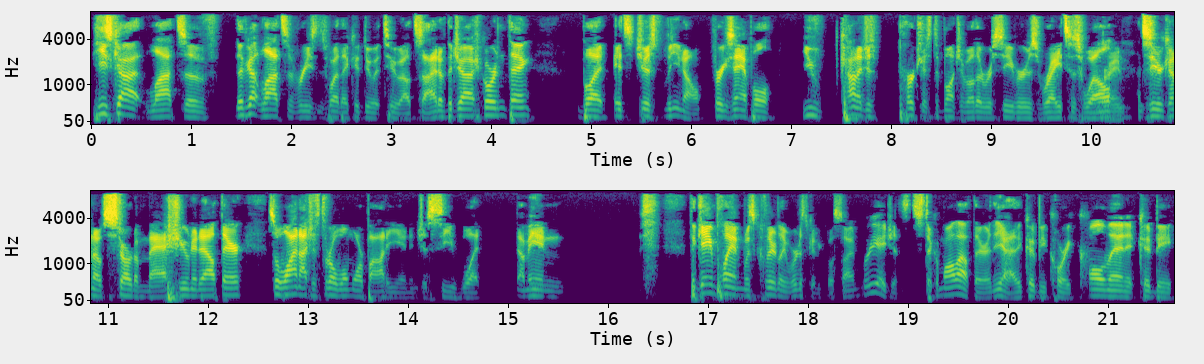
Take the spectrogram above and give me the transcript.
He's got lots of they've got lots of reasons why they could do it too outside of the Josh Gordon thing, but it's just you know for example you've kind of just purchased a bunch of other receivers rights as well, Right. and so you're gonna start a mash unit out there. So why not just throw one more body in and just see what I mean. The game plan was clearly we're just going to go sign free agents and stick them all out there. And yeah, it could be Corey Coleman. It could be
